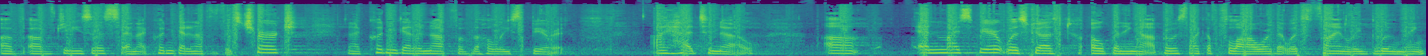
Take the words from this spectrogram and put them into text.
of, of Jesus, and I couldn't get enough of his church, and I couldn't get enough of the Holy Spirit. I had to know. Um, and my spirit was just opening up. It was like a flower that was finally blooming.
